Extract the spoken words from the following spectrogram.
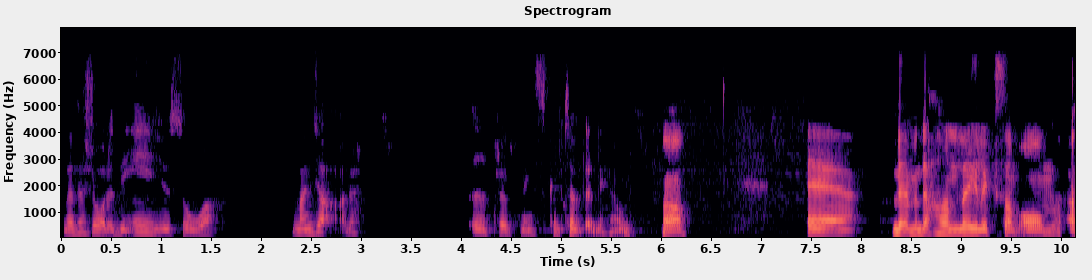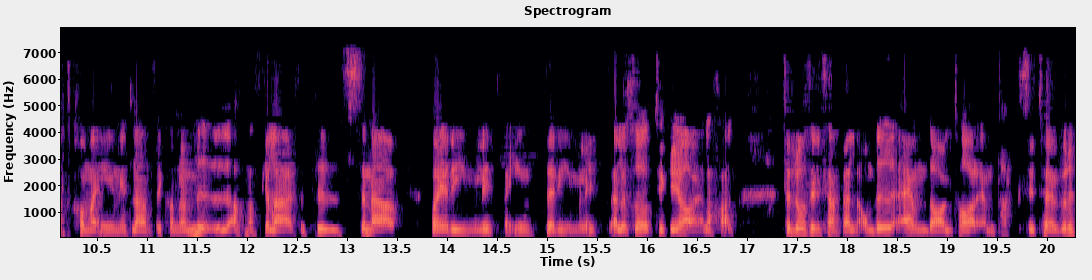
Men förstår du, det är ju så man gör. I prutningskulturen liksom. ja. Eh, Nej men det handlar ju liksom om att komma in i ett lands ekonomi. Att man ska lära sig priserna. Vad är rimligt, vad är inte rimligt? Eller så tycker jag i alla fall. För då till exempel om vi en dag tar en taxitur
